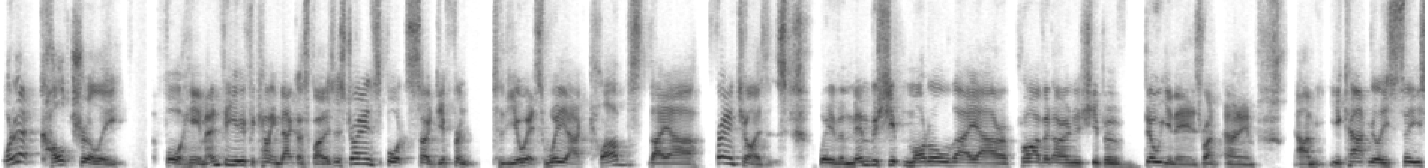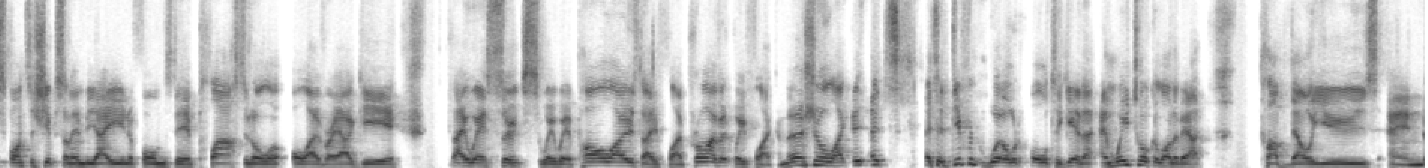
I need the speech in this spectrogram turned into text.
What about culturally? For him and for you for coming back, I suppose. Australian sport's so different to the US. We are clubs, they are franchises. We have a membership model, they are a private ownership of billionaires. Run, um, you can't really see sponsorships on NBA uniforms, they're plastered all, all over our gear. They wear suits, we wear polos, they fly private, we fly commercial. Like it, it's it's a different world altogether. And we talk a lot about club values and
